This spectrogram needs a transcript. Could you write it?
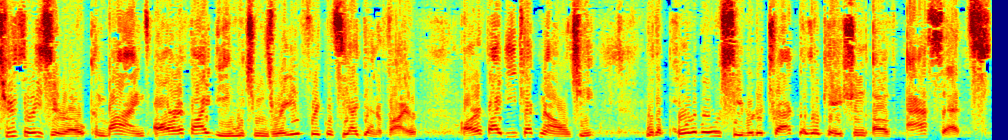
230 combines RFID, which means radio frequency identifier, RFID technology, with a portable receiver to track the location of assets.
